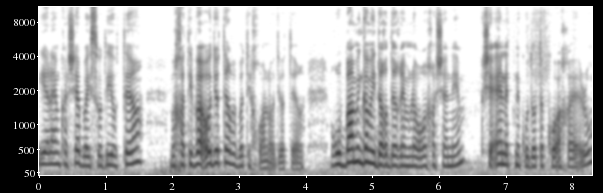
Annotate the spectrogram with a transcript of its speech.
יהיה להם קשה, ביסודי יותר, בחטיבה עוד יותר ובתיכון עוד יותר. רובם גם מידרדרים לאורך השנים, כשאין את נקודות הכוח האלו.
